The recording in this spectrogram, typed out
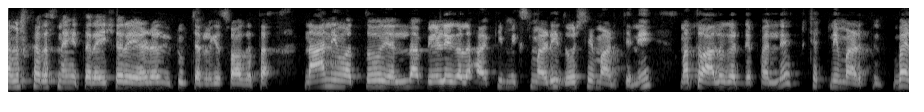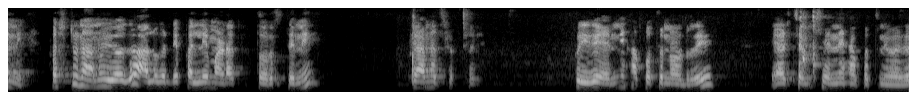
ನಮಸ್ಕಾರ ಸ್ನೇಹಿತರೆ, ಐಶ್ವರ್ಯ ಎರಡಲ್ ಯೂಟ್ಯೂಬ್ ಚಾನಲ್ಗೆ ಸ್ವಾಗತ. ನಾನಿವತ್ತು ಎಲ್ಲ ಬೇಳೆಗಳು ಹಾಕಿ ಮಿಕ್ಸ್ ಮಾಡಿ ದೋಸೆ ಮಾಡ್ತೀನಿ ಮತ್ತು ಆಲೂಗಡ್ಡೆ ಪಲ್ಯ ಚಟ್ನಿ ಮಾಡ್ತೀನಿ. ಬನ್ನಿ ಫಸ್ಟ್ ನಾನು ಇವಾಗ ಆಲೂಗಡ್ಡೆ ಪಲ್ಯ ಮಾಡಕ್ ತೋರಿಸ್ತೀನಿ. ಹಚ್ಬಿಡ್ತಾರೆ ಈಗ ಎಣ್ಣೆ ಹಾಕೋತ ನೋಡ್ರಿ. ಎರಡು ಚಮಚ ಎಣ್ಣೆ ಹಾಕೋತೀನಿ ಇವಾಗ.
